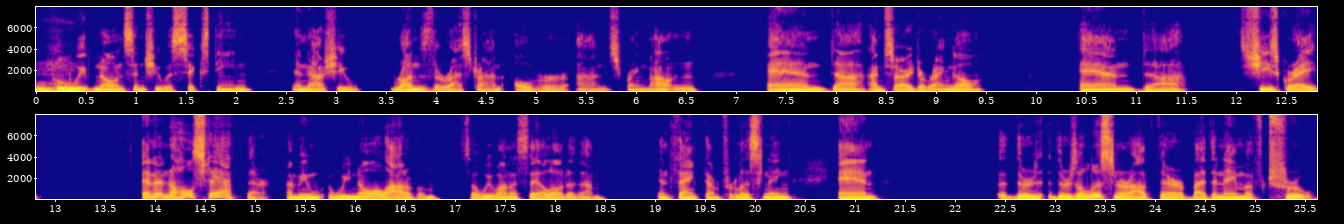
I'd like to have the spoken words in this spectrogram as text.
Mm-hmm. who we've known since she was 16. And now she runs the restaurant over on Spring Mountain. And uh, I'm sorry, Durango. And uh, she's great. And then the whole staff there. I mean, we know a lot of them. So we want to say hello to them and thank them for listening. And uh, there, there's a listener out there by the name of True,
